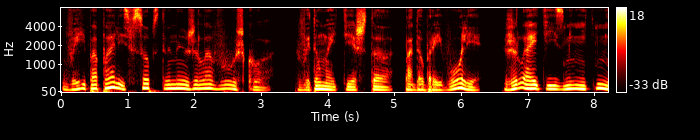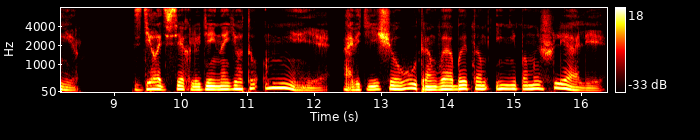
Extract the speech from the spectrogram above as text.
вы и попались в собственную же ловушку. Вы думаете, что по доброй воле желаете изменить мир? Сделать всех людей на йоту умнее? А ведь еще утром вы об этом и не помышляли.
